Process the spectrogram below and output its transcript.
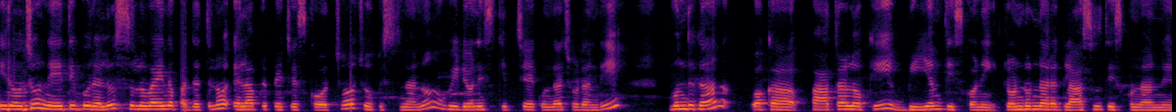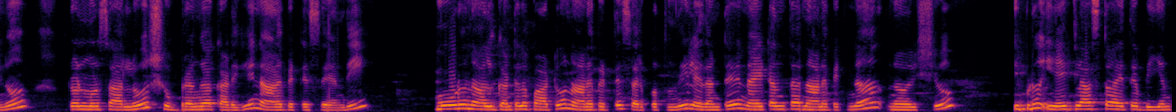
ఈరోజు నేతి బూరెలు సులువైన పద్ధతిలో ఎలా ప్రిపేర్ చేసుకోవచ్చో చూపిస్తున్నాను. వీడియోని స్కిప్ చేయకుండా చూడండి. ముందుగా ఒక పాత్రలోకి బియ్యం తీసుకొని రెండున్నర గ్లాసులు తీసుకున్నాను నేను. రెండు మూడు సార్లు శుభ్రంగా కడిగి నానబెట్టేసేయండి. మూడు నాలుగు గంటల పాటు నానబెడితే సరిపోతుంది. లేదంటే నైట్ అంతా నానబెట్టినా నో ఇష్యూ. ఇప్పుడు ఏ గ్లాస్తో అయితే బియ్యం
